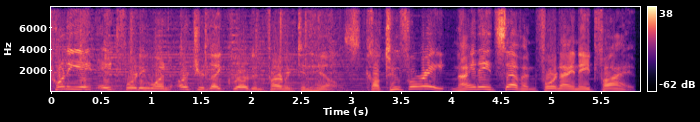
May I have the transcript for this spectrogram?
28841 Orchard Lake Road in Farmington Hills. Call 248 987 4985.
